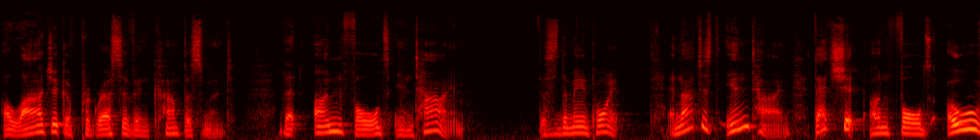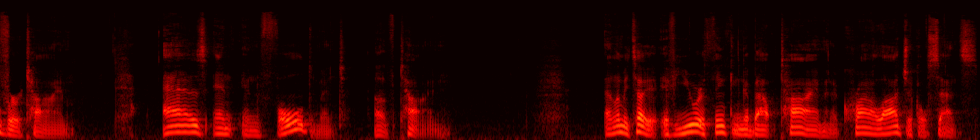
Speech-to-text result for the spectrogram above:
A logic of progressive encompassment that unfolds in time. This is the main point. And not just in time, that shit unfolds over time as an enfoldment of time. And let me tell you, if you are thinking about time in a chronological sense,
